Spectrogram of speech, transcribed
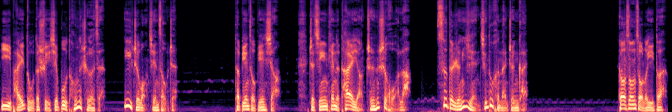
一排堵得水泄不通的车子，一直往前走着。他边走边想。这今天的太阳真是火辣，刺得人眼睛都很难睁开。高松走了一段，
